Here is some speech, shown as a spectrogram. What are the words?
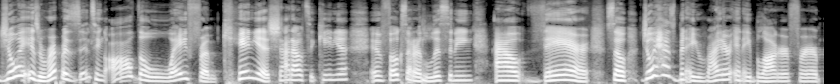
Joy is representing all the way from Kenya. Shout out to Kenya and folks that are listening out there. So, Joy has been a writer and a blogger for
